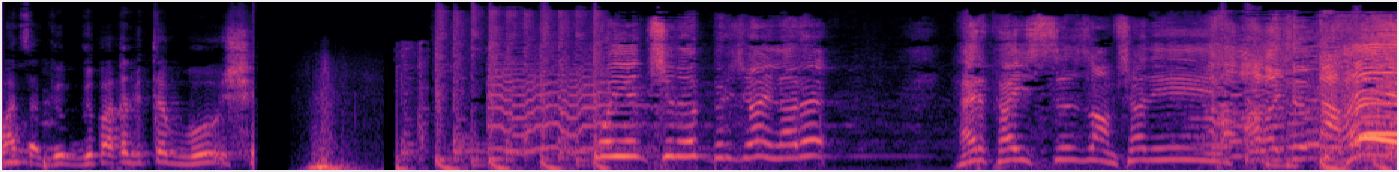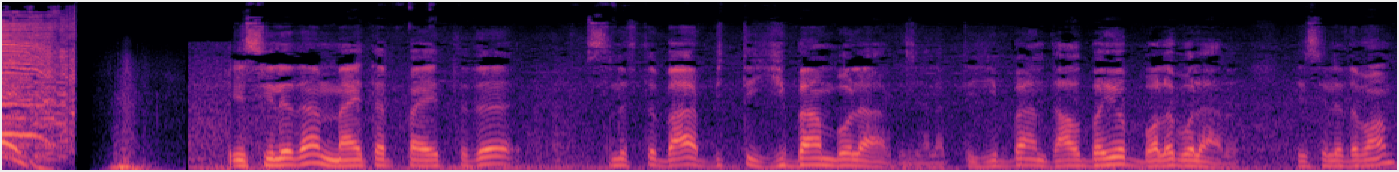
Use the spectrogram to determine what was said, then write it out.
whatsapp gruppa qil bitta bu o'yinchini bir joylari har qaysisi zomshadi esinglarda maktab paytida sinfda baribir bitta yiban bo'lardi jala bitta yiban dalbayo'b bola bo'lardi esinglarda bormi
